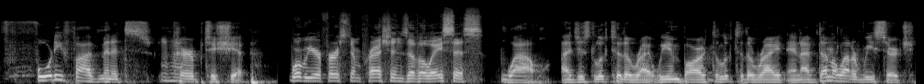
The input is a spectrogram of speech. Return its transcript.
45 minutes mm-hmm. curb to ship. What were your first impressions of Oasis? Wow. I just looked to the right. We embarked, I looked to the right, and I've done a lot of research.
